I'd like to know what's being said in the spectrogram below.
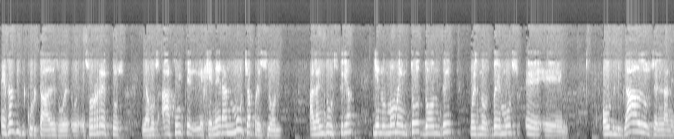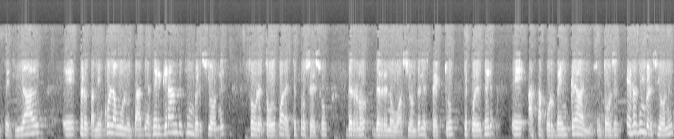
esas dificultades o, esos retos, digamos, hacen que le generan mucha presión a la industria y en un momento donde pues nos vemos eh, eh, obligados en la necesidad, pero también con la voluntad de hacer grandes inversiones sobre todo para este proceso de, renovación del espectro que puede ser eh, hasta por 20 años. Entonces, esas inversiones,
